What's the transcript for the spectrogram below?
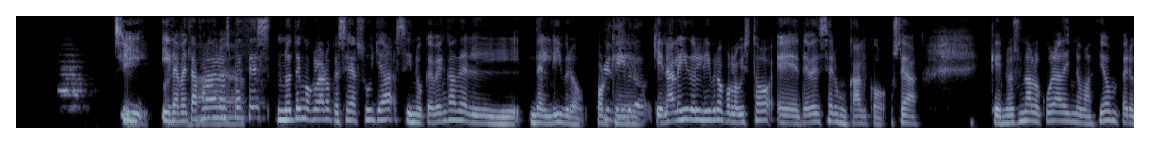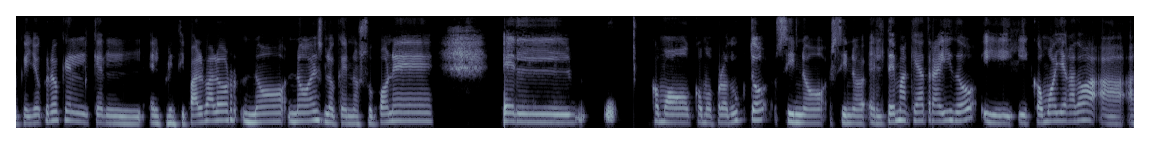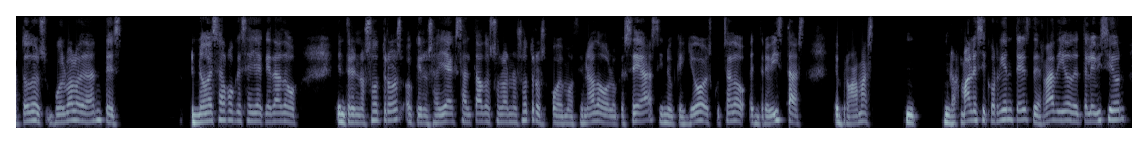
Sí, y, la metáfora de los peces no tengo claro que sea suya, sino que venga del, del libro, porque quien ha leído el libro, por lo visto, eh, debe de ser un calco. O sea, que no es una locura de innovación, pero que yo creo que el, que el, el principal valor no, no es lo que nos supone el como, como producto, sino, sino el tema que ha traído y, y cómo ha llegado a, a, a todos. Vuelvo a lo de antes no es algo que se haya quedado entre nosotros o que nos haya exaltado solo a nosotros o emocionado o lo que sea, sino que yo he escuchado entrevistas en programas normales y corrientes de radio, de televisión,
